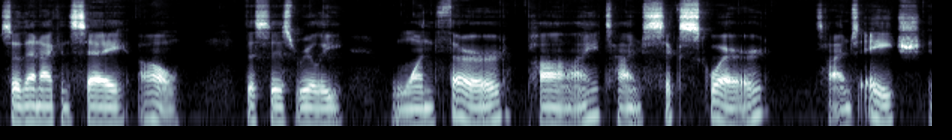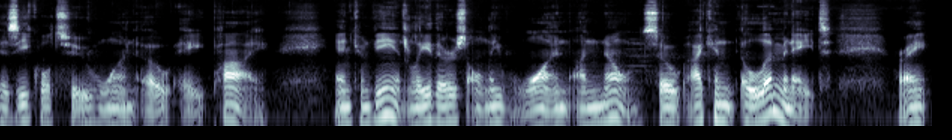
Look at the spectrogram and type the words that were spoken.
So then I can say, oh, this is really 1 third pi times 6 squared times h is equal to 108 pi. And conveniently, there's only one unknown. So I can eliminate, right,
